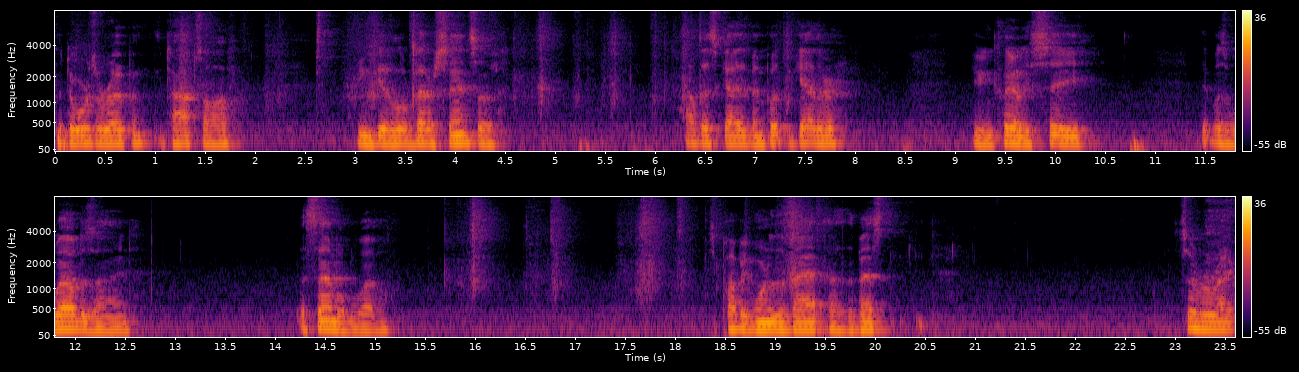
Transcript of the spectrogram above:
the doors are open, the top's off. You can get a little better sense of how this guy has been put together. You can clearly see it was well designed, assembled well. It's probably one of the, ba- uh, the best server rack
